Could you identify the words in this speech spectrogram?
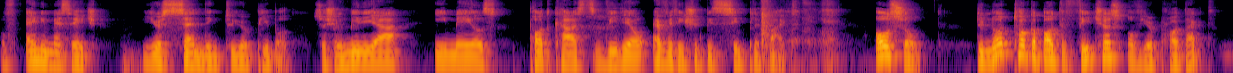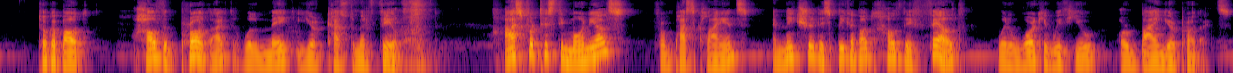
of any message you're sending to your people. Social media, emails, podcasts, video, everything should be simplified. Also, do not talk about the features of your product. Talk about how the product will make your customer feel. Ask for testimonials from past clients and make sure they speak about how they felt when working with you or buying your products.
